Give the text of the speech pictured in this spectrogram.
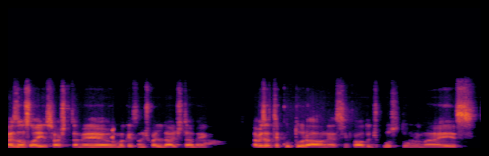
Mas não só isso, eu acho que também é uma questão de qualidade também. Talvez até cultural, né? Assim, falta de costume, mas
